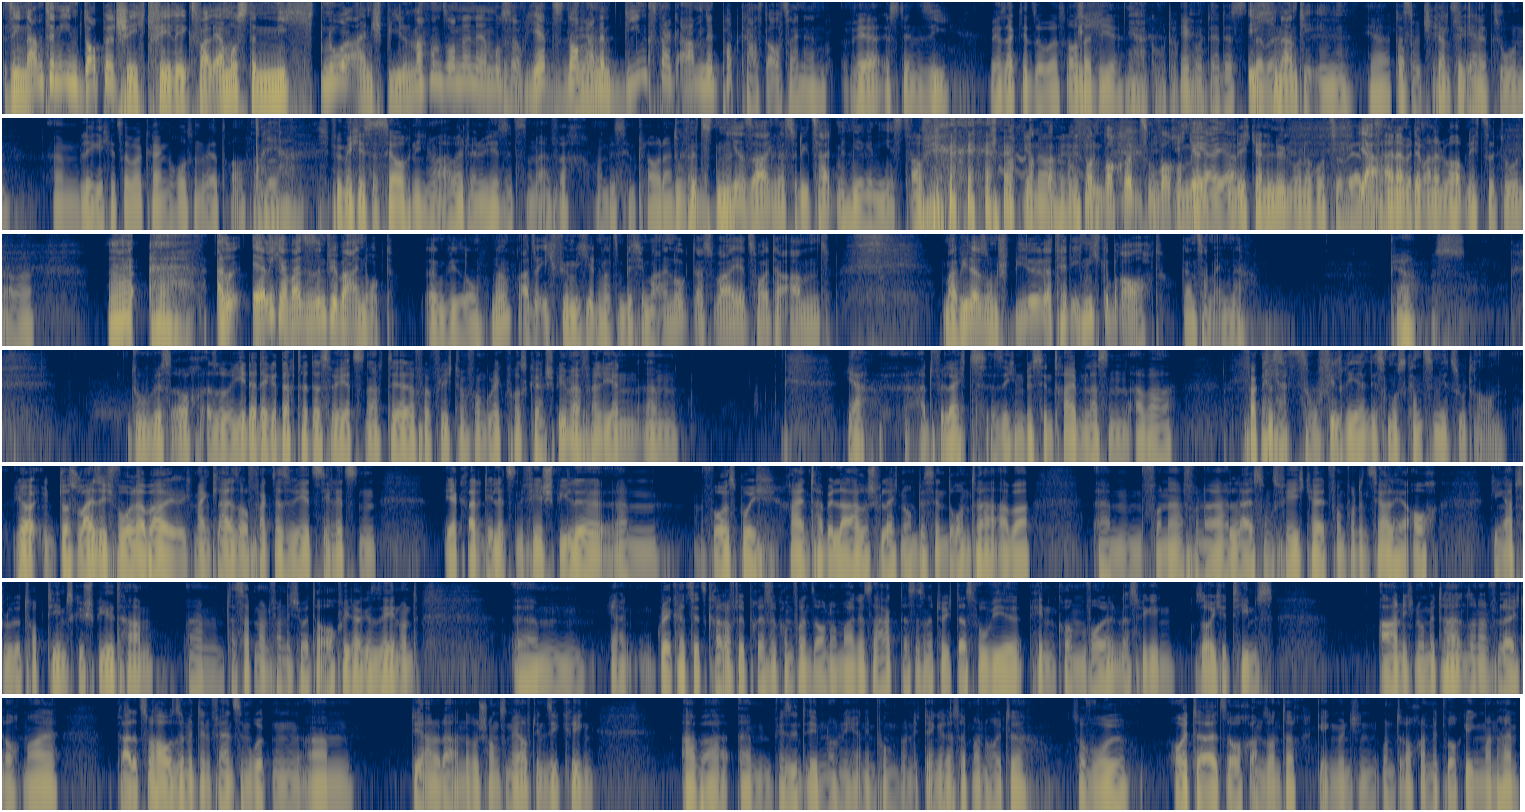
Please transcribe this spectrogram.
Sie nannten ihn Doppelschicht, Felix, weil er musste nicht nur ein Spiel machen, sondern er muss auch jetzt noch Wer- an einem Dienstagabend den Podcast aufzeichnen. Wer ist denn Sie? Wer sagt denn sowas, außer ich. dir? Ja, gut, okay. Ja gut, das, ich dabei, nannte ihn. ja, das Doppelschicht, kannst du gerne Felix. tun. Ähm, lege ich jetzt aber keinen großen Wert drauf. Also, Naja, Für mich ist es ja auch nicht nur Arbeit, wenn wir hier sitzen und einfach mal ein bisschen plaudern du können. willst ne? mir sagen, dass du die Zeit mit mir genießt? Auf, genau. Von Woche zu Woche ich mehr, kann, ja. Und ich kann lügen, ohne rot zu werden. Ja. Das hat einer mit dem anderen überhaupt nichts zu tun, aber Also ehrlicherweise sind wir beeindruckt. Irgendwie so. Ne? Also ich fühle mich jedenfalls ein bisschen beeindruckt. Das war jetzt heute Abend mal wieder so ein Spiel, das hätte ich nicht gebraucht, ganz am Ende. ja, was. Du wirst auch, also jeder, der gedacht hat, dass wir jetzt nach der Verpflichtung von Greg Post kein Spiel mehr verlieren, ähm, ja, hat vielleicht sich ein bisschen treiben lassen, aber Fakt Naja, ist, so viel Realismus kannst du mir zutrauen. Ja, das weiß ich wohl, aber ich meine, klar ist auch Fakt, dass wir jetzt die letzten, ja gerade die letzten vier Spiele, ähm, Wolfsburg rein tabellarisch vielleicht noch ein bisschen drunter, aber ähm, von, der, von der Leistungsfähigkeit, vom Potenzial her auch gegen absolute Top-Teams gespielt haben. Ähm, das hat man, fand ich, heute auch wieder gesehen und ähm, ja, Greg hat es jetzt gerade auf der Pressekonferenz auch nochmal gesagt, das ist natürlich das, wo wir hinkommen wollen, dass wir gegen solche Teams A, nicht nur mithalten, sondern vielleicht auch mal gerade zu Hause mit den Fans im Rücken ähm, die ein oder andere Chance mehr auf den Sieg kriegen. Aber ähm, wir sind eben noch nicht an dem Punkt und ich denke, das hat man heute sowohl heute als auch am Sonntag gegen München und auch am Mittwoch gegen Mannheim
